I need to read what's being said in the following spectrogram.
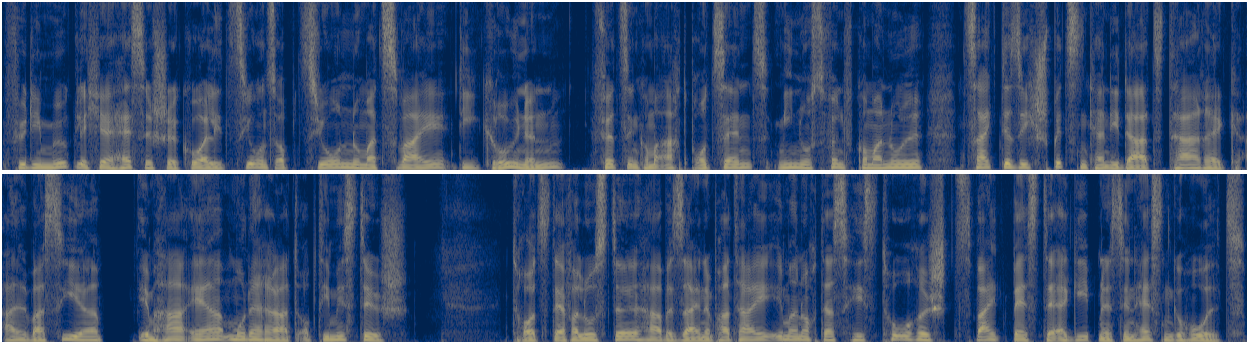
Für die mögliche hessische Koalitionsoption Nummer 2, die Grünen, 14,8 Prozent, minus 5,0, zeigte sich Spitzenkandidat Tarek Al-Wazir im HR moderat optimistisch. Trotz der Verluste habe seine Partei immer noch das historisch zweitbeste Ergebnis in Hessen geholt.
